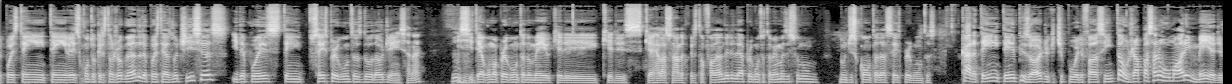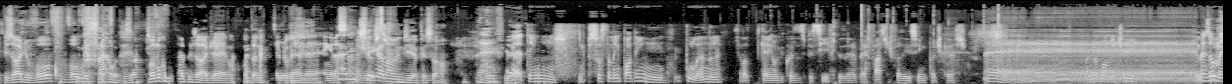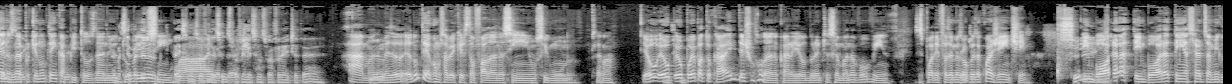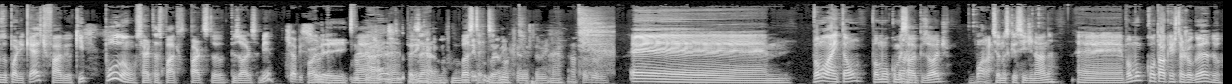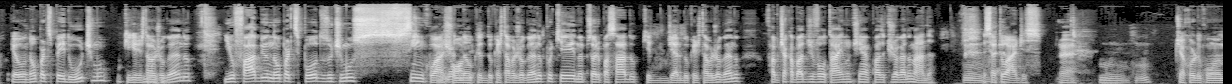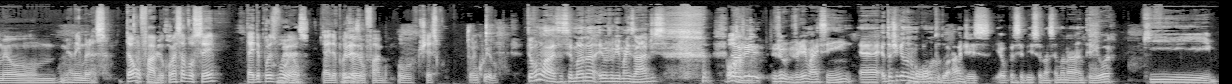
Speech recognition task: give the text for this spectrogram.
depois tem, tem. Eles contam o que eles estão jogando, depois tem as notícias, e depois tem seis perguntas do, da audiência, né? Uhum. E se tem alguma pergunta no meio que, ele, que, eles, que é relacionada com o que eles estão falando, ele lê a pergunta também, mas isso não, não desconta das seis perguntas. Cara, tem, tem episódio que, tipo, ele fala assim, então, já passaram uma hora e meia de episódio, vou... vou Começar o episódio. Vamos começar o episódio, é, vamos contando o que você tá jogando, é, é A engraçado. gente chega lá um dia, pessoal. É. É, tem. As pessoas também podem ir pulando, né? Se elas querem ouvir coisas específicas. É, é fácil de fazer isso em podcast. É... Mas normalmente É, mais ou menos, né? Porque não tem capítulos, né? No YouTube, sim. 10 segundos pra Ah, frente, é 10 segundos pra verdade. frente, 10 segundos pra frente, até. Ah, mano, mas eu, eu não tenho como saber o que eles estão falando assim em um segundo, sei lá. Eu, eu, eu ponho pra tocar e deixo rolando, cara. E eu, durante a semana, vou ouvindo. Vocês podem fazer a mesma Entendi. coisa com a gente. Sim. Embora, embora tenha certos amigos do podcast, Fábio, que pulam certas partes, partes do episódio, sabia? Que absurdo. Olha aí. É, Ah, é, tudo pois bem, é. cara. Não tem Busted. problema. Bacana também. É. Ah, tá. É... Vamos lá, então. Vamos começar Ah. o episódio. Bora. Se eu não esqueci de nada. É, vamos contar o que a gente tá jogando. Eu não participei do último, o que a gente tava Uhum. jogando. E o Fábio não participou dos últimos cinco, acho, não, do que a gente tava jogando, porque no episódio passado, que era do que a gente tava jogando, o Fábio tinha acabado de voltar e não tinha quase que jogado nada. Hum. Exceto o Hades. É. Uhum. De acordo com o meu minha lembrança. Então, Tá Fábio, começa você, daí depois vou eu. Daí depois Beleza. vai o Fábio, o Chesco. Tranquilo. Então vamos lá, essa semana eu joguei mais Hades. Porra, eu joguei, jo- joguei mais, sim. É, eu tô chegando num Porra. ponto do Hades, eu percebi isso na semana anterior, que.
